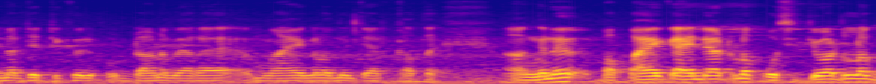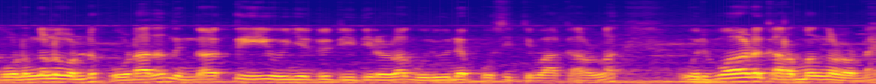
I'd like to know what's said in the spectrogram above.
എനർജറ്റിക് ഒരു ഫുഡാണ് വേറെ മായങ്ങളൊന്നും ചേർക്കാത്ത. അങ്ങനെ പപ്പായക്ക് അതിന്റെ ആയിട്ടുള്ള പോസിറ്റീവായിട്ടുള്ള ഗുണങ്ങളും ഉണ്ട് കൂടാതെ നിങ്ങൾക്ക് ഈ ഒരു രീതിയിലുള്ള ഗുരുവിനെ പോസിറ്റീവ് ആക്കാനുള്ള ഒരുപാട് കർമ്മങ്ങളുണ്ട്.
